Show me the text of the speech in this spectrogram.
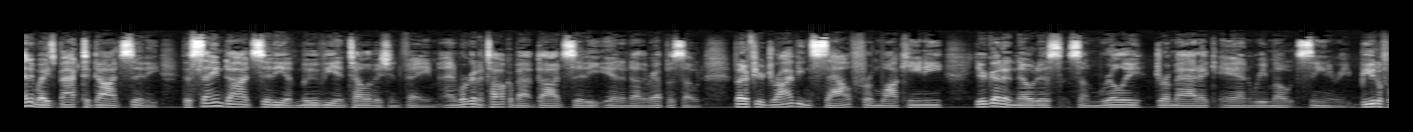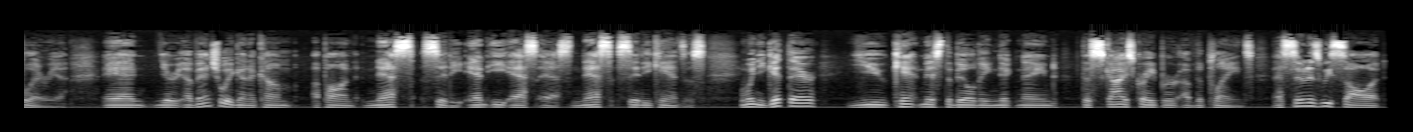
anyways, back to Dodge City, the same Dodge City of movie and television fame. And we're going to talk about Dodge City in another episode. But if you're driving south from WaKeeney, you're going to notice some really dramatic and remote scenery. Beautiful area, and you're eventually going to come upon Ness City, N E S S, Ness City, Kansas. And when you get there, you can't miss the building nicknamed the skyscraper of the plains. As soon as we saw it,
